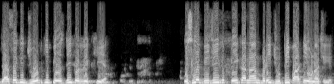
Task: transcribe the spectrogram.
जैसे कि झूठ की पीएचडी कर रखी है। इसलिए बीजेपी का नाम बड़ी झूठी पार्टी होना चाहिए।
